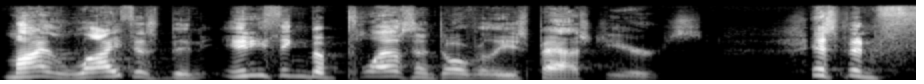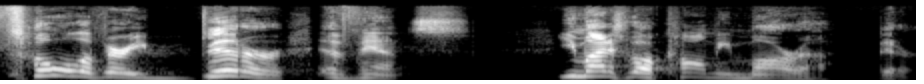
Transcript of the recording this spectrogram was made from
My life has been anything but pleasant over these past years. It's been full of very bitter events. You might as well call me Mara, bitter.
